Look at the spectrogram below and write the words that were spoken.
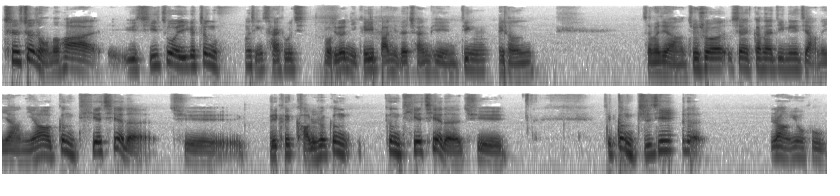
其实这种的话，与其做一个正方形裁图器，我觉得你可以把你的产品定位成怎么讲？就说，像刚才丁丁讲的一样，你要更贴切的去，你可以考虑说更更贴切的去，就更直接的让用户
